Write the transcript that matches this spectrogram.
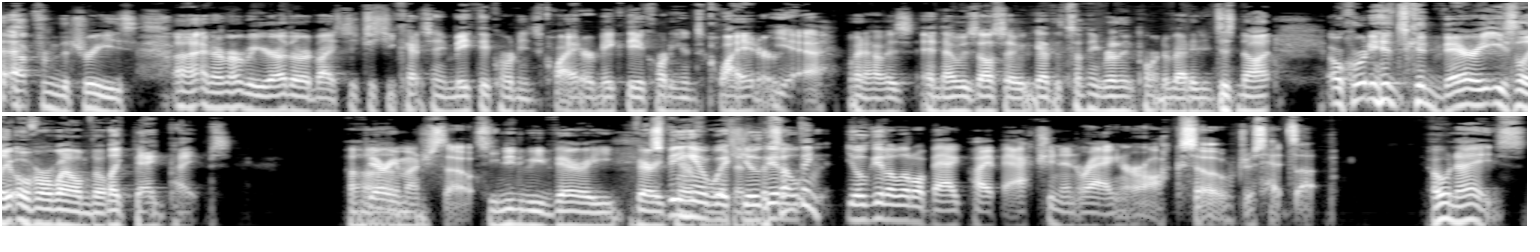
up from the trees. Uh, and I remember your other advice is just you kept saying make the accordions quieter, make the accordions quieter. yeah, When I was, and that was also yeah, that's something really important about it. It does not accordions can very easily overwhelm. They're like bagpipes. very Um, much so. So you need to be very very. Speaking careful of with which, you'll get something. a, you'll get a little bagpipe action in Ragnarok. So just heads up. Oh, nice.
